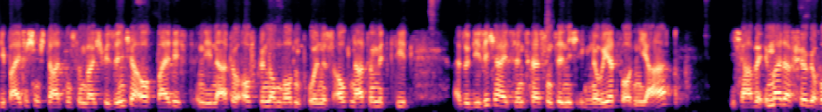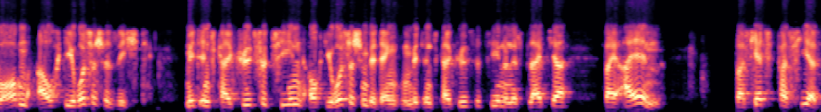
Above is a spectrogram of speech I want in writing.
die baltischen Staaten zum Beispiel sind ja auch baldigst in die NATO aufgenommen worden. Polen ist auch NATO-Mitglied. Also die Sicherheitsinteressen sind nicht ignoriert worden, ja. Ich habe immer dafür geworben, auch die russische Sicht mit ins Kalkül zu ziehen, auch die russischen Bedenken mit ins Kalkül zu ziehen. Und es bleibt ja bei allem, was jetzt passiert,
